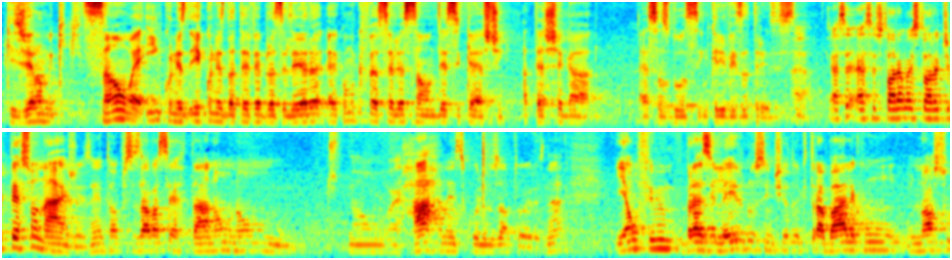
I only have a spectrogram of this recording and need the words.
que geralmente que são é, ícones, ícones da TV brasileira, é, como que foi a seleção desse casting até chegar a essas duas incríveis atrizes? É, essa, essa história é uma história de personagens, né? então eu precisava acertar, não, não, não errar na escolha dos atores, né? E é um filme brasileiro no sentido que trabalha com o nosso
